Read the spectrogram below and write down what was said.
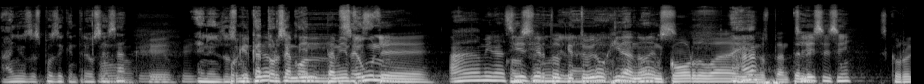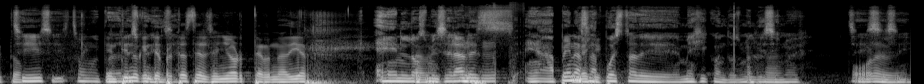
años después de que entré a Ocesa. Ok. En el Porque 2014 entiendo que también, con también Seuni. fuiste- Ah, mira, sí es cierto, que la- tuvieron gira, ¿no? En. Córdoba y Ajá. en los planteles. Sí, sí, sí. Es correcto. Sí, sí, estuvo muy padre Entiendo que interpretaste al señor Ternadier. En Los Ah. Miserables, eh, apenas la México. puesta de México en 2019. Sí, Órale. sí, sí.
